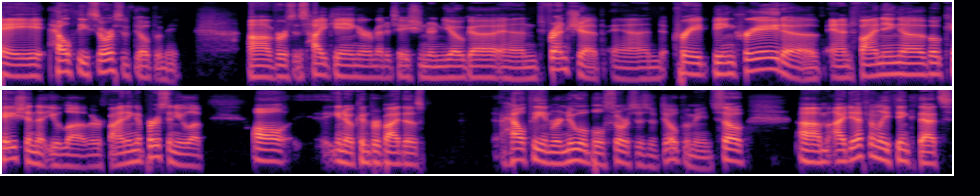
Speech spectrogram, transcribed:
a healthy source of dopamine uh, versus hiking or meditation and yoga and friendship and create being creative and finding a vocation that you love or finding a person you love all you know can provide those healthy and renewable sources of dopamine so um, i definitely think that's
